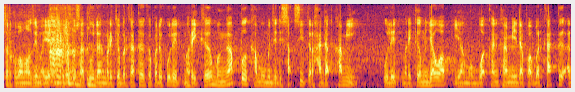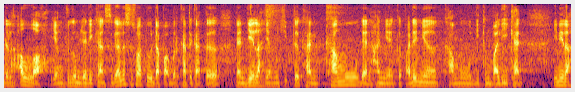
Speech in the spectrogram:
Surah Al-Azim ayat yang ke-21 dan mereka berkata kepada kulit mereka mengapa kamu menjadi saksi terhadap kami Kulit mereka menjawab yang membuatkan kami dapat berkata adalah Allah yang juga menjadikan segala sesuatu dapat berkata-kata dan dialah yang menciptakan kamu dan hanya kepadanya kamu dikembalikan. Inilah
